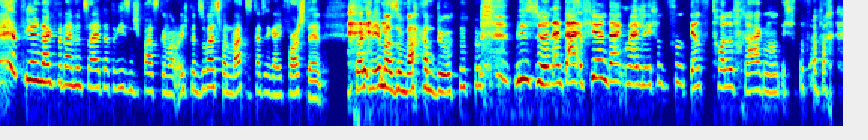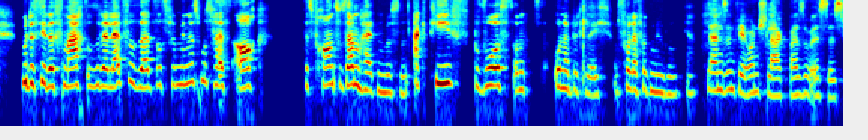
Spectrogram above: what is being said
Vielen Dank für deine Zeit, hat riesen Spaß gemacht. Und ich bin sowas von wach, das kannst du dir gar nicht vorstellen. sollten wir immer so machen, du. Wie schön. vielen Dank, Melly. Ich finde, das sind ganz tolle Fragen und ich finde es einfach gut, dass ihr das macht. Also der letzte Satz, das Feminismus heißt auch, dass Frauen zusammenhalten müssen. Aktiv, bewusst und unerbittlich und voller Vergnügen. Ja. Dann sind wir unschlagbar, so ist es.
